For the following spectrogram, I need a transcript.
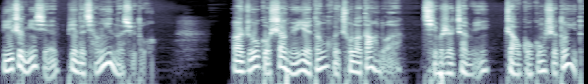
李治明显变得强硬了许多。而如果上元夜灯会出了大乱，岂不是证明赵国公是对的？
